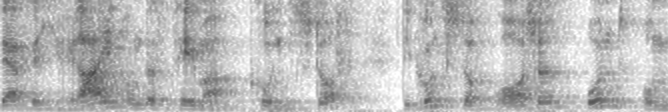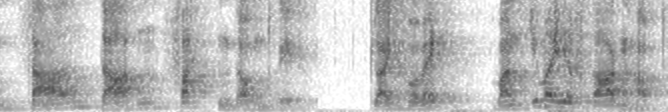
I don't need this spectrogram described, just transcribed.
der sich rein um das Thema Kunststoff, die Kunststoffbranche und um Zahlen, Daten, Fakten darum dreht. Gleich vorweg, wann immer ihr Fragen habt,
